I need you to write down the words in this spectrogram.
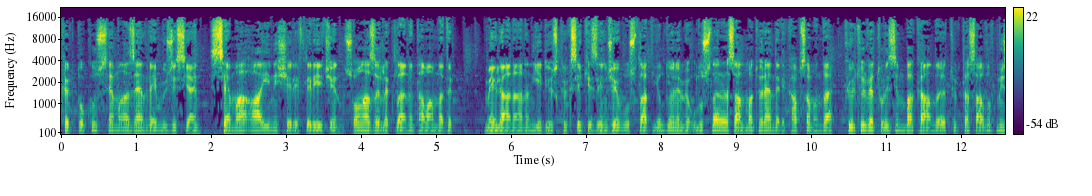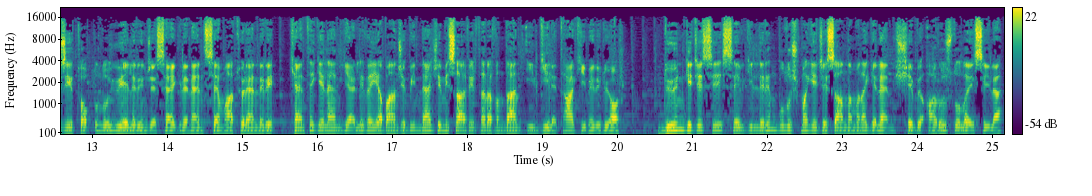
49 semazen ve müzisyen Sema Ayini Şerifleri için son hazırlıklarını tamamladı. Mevlana'nın 748. Vuslat Yıl Dönümü Uluslararası Anma Törenleri kapsamında Kültür ve Turizm Bakanlığı Türk Tasavvuf Müziği Topluluğu üyelerince sergilenen sema törenleri kente gelen yerli ve yabancı binlerce misafir tarafından ilgiyle takip ediliyor. Düğün gecesi sevgililerin buluşma gecesi anlamına gelen Şebi Aruz dolayısıyla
